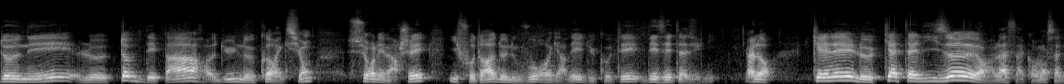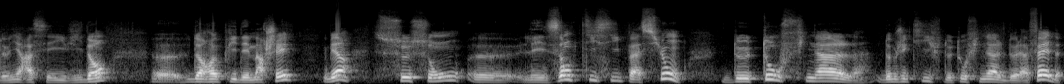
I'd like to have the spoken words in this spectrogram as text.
donner le top départ d'une correction sur les marchés. Il faudra de nouveau regarder du côté des États-Unis. Alors, quel est le catalyseur? Là, ça commence à devenir assez évident euh, d'un repli des marchés. Eh bien, ce sont euh, les anticipations de taux final, d'objectif de taux final de la Fed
